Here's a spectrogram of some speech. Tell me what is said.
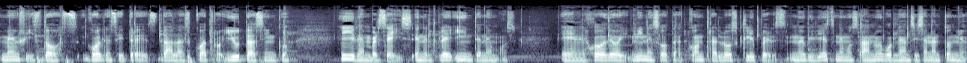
Memphis 2, Golden State 3, Dallas 4, Utah 5 y Denver 6. En el play-in tenemos en el juego de hoy Minnesota contra los Clippers. 9 y 10 tenemos a Nueva Orleans y San Antonio.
